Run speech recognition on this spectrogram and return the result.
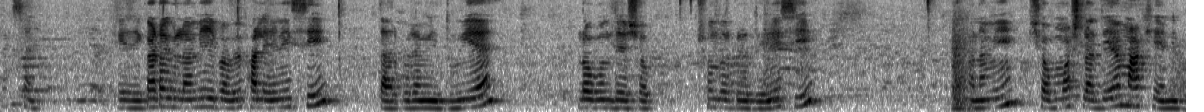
দেখছেন? এই যে কাটাগুলো আমি এইভাবে ফালিয়ে এনেছি তারপরে আমি ধুয়ে লবণ দিয়ে সব সুন্দর করে ধুয়ে নিয়েছি। এখন আমি সব মশলা দিয়ে মাখিয়ে নিব।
